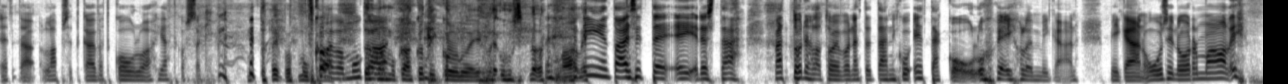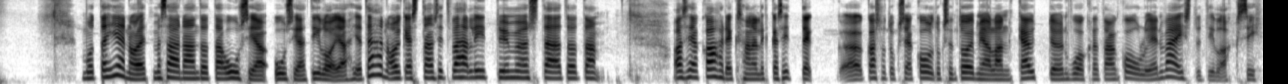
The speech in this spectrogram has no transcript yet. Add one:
että lapset käyvät koulua jatkossakin. toivon mukaan, toivon mukaan. Toivon mukaan kotikoulu ei ole uusi normaali. niin, tai sitten ei edes tämä, mä todella toivon, että tämä niin kuin etäkoulu ei ole mikään, mikään uusi normaali. Mutta hienoa, että me saadaan tota uusia, uusia tiloja. Ja tähän oikeastaan sitten vähän liittyy myös tämä tota, Asia kahdeksan, eli sitten kasvatuksen ja koulutuksen toimialan käyttöön vuokrataan koulujen väistötilaksi.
